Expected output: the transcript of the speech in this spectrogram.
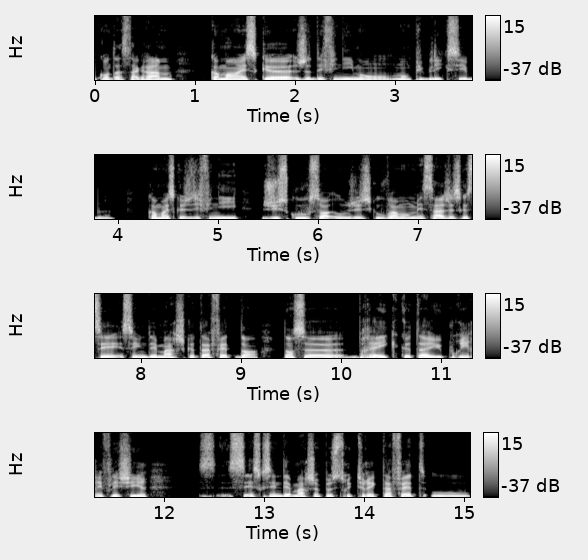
compte Instagram. Comment est-ce que je définis mon, mon public cible? Comment est-ce que je définis jusqu'où jusqu'où va mon message? Est-ce que c'est une démarche que tu as faite dans, dans ce break que tu as eu pour y réfléchir? Est-ce que c'est une démarche un peu structurée que tu as faite ou,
